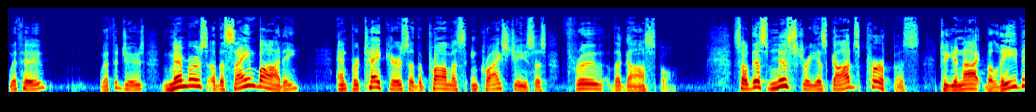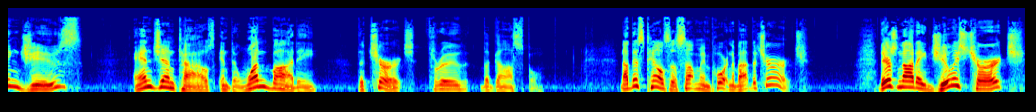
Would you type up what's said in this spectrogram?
with who? With the Jews, members of the same body, and partakers of the promise in Christ Jesus through the gospel. So this mystery is God's purpose to unite believing Jews and Gentiles into one body, the church, through the gospel. Now, this tells us something important about the church. There's not a Jewish church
